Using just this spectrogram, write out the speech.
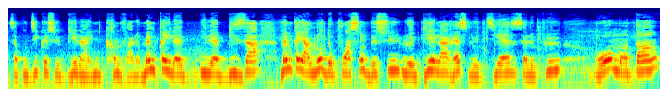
C'est pour dire que ce biais-là a une grande valeur. Même quand il est, il est bizarre, même quand il y a l'eau de poisson dessus, le biais-là reste le dièse. C'est le plus haut montant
